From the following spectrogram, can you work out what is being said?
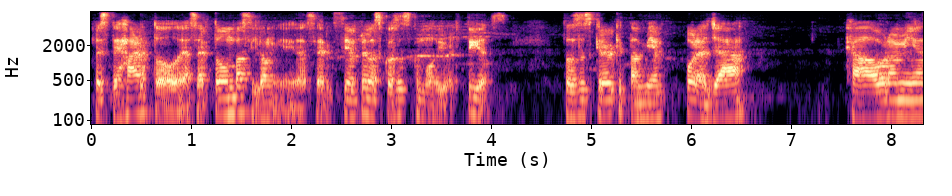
festejar todo, de hacer todo un vacilón y de hacer siempre las cosas como divertidas. Entonces creo que también por allá cada obra mía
